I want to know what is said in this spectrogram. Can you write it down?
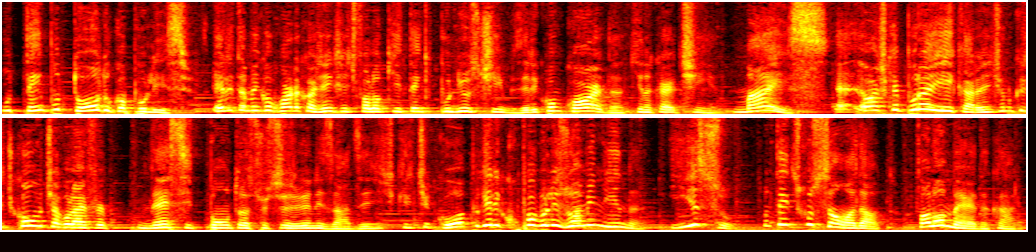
o tempo todo com a polícia. Ele também concorda com a gente. A gente falou que tem que punir os times. Ele concorda aqui na cartinha. Mas, é, eu acho que é por aí, cara. A gente não criticou o Thiago Leifert nesse ponto das torcidas organizadas. A gente criticou porque ele culpabilizou a menina. E isso não tem discussão, Adalto. Falou merda, cara.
